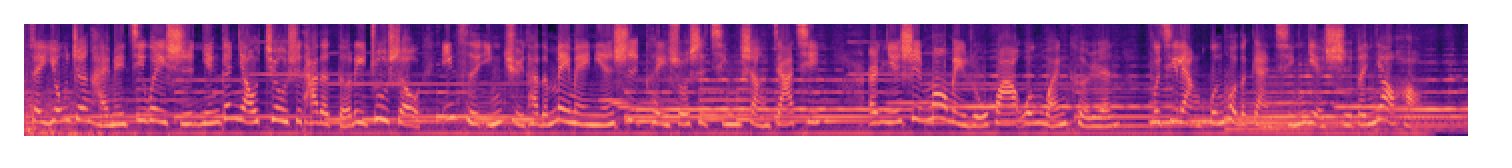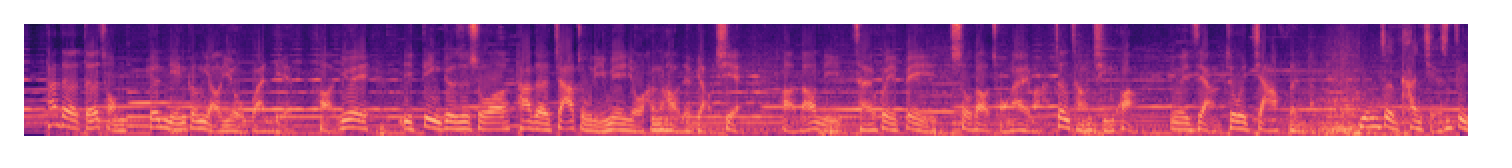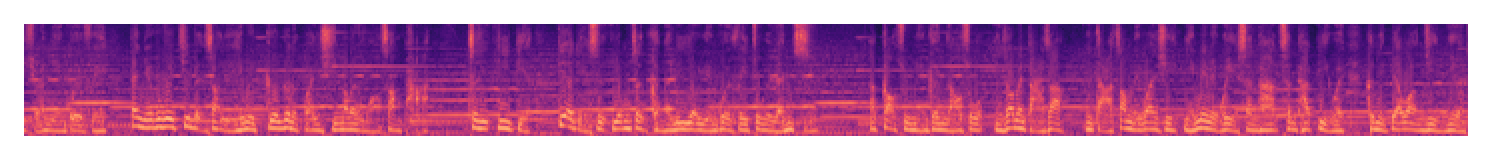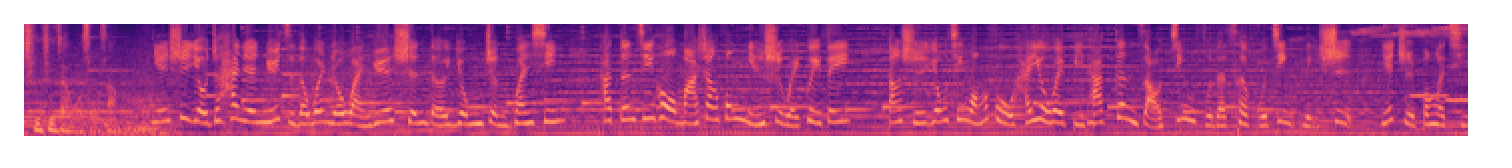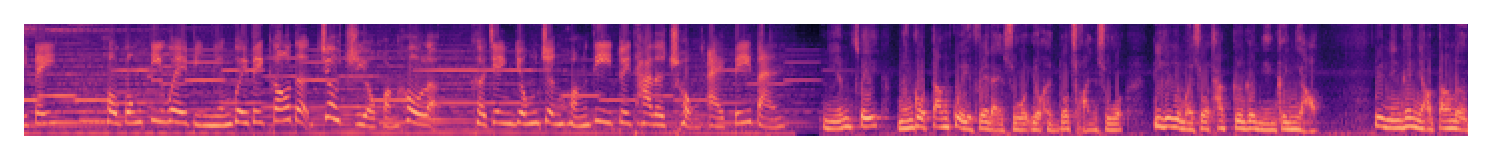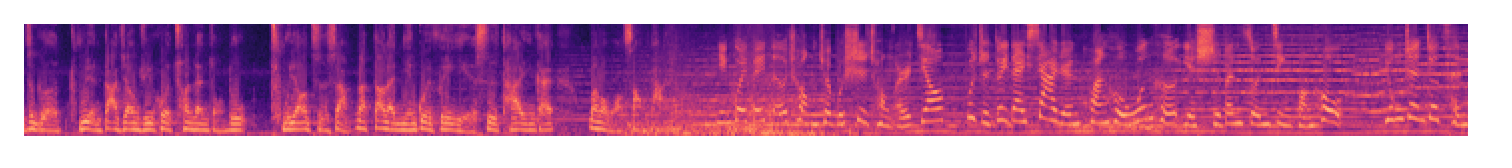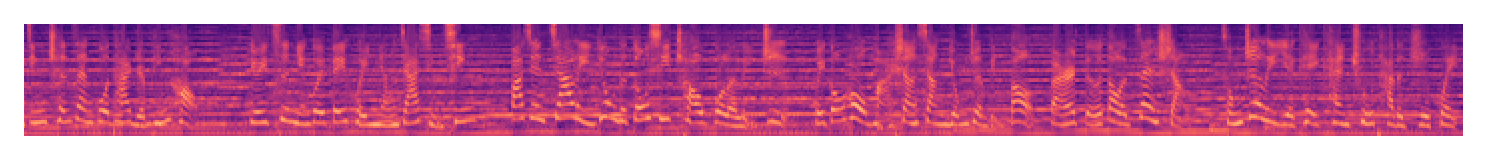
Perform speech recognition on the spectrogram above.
在雍正还没继位时，年羹尧就是他的得力助手，因此迎娶他的妹妹年氏可以说是亲上加亲。而年氏貌美如花，温婉可人，夫妻俩婚后的感情也十分要好。他的得宠跟年羹尧也有关联。啊，因为一定就是说他的家族里面有很好的表现啊，然后你才会被受到宠爱嘛。正常情况，因为这样就会加分的。雍正看起来是最喜欢年贵妃，但年贵妃基本上也因为哥哥的关系，慢慢的往上爬，这是一点。第二点是雍正可能利用年贵妃做个人质。他告诉年羹尧说：“你在外面打仗，你打仗没关系，你妹妹我也升她，升她地位。可你不要忘记，你有亲戚在我手上。”年氏有着汉人女子的温柔婉约，深得雍正欢心。他登基后，马上封年氏为贵妃。当时雍亲王府还有位比他更早进府的侧福晋李氏，也只封了齐妃。后宫地位比年贵妃高的就只有皇后了。可见雍正皇帝对她的宠爱非凡。年妃能够当贵妃来说，有很多传说。第一个认为说，他哥哥年羹尧，因为年羹尧当了这个辅远大将军或川传总督，扶摇直上。那当然，年贵妃也是他应该慢慢往上爬。年贵妃得宠却不恃宠而骄，不只对待下人宽厚温和，也十分尊敬皇后。雍正就曾经称赞过她人品好。有一次，年贵妃回娘家省亲。发现家里用的东西超过了理智，回宫后马上向雍正禀报，反而得到了赞赏。从这里也可以看出她的智慧。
